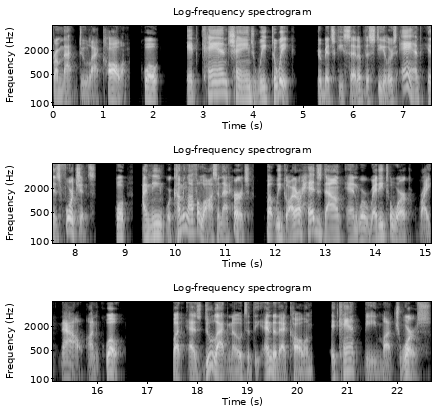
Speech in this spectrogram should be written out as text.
from that Dulac column. Quote, it can change week to week. Trubisky said of the Steelers and his fortunes. Quote, I mean, we're coming off a loss and that hurts, but we got our heads down and we're ready to work right now, unquote. But as Dulac notes at the end of that column, it can't be much worse.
